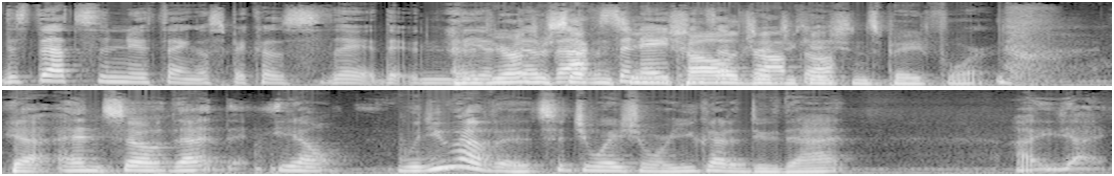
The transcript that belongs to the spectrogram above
This, that's the new thing. Is because the the, And the, if you're under 17, college dropped off. education's paid for. yeah, and so that you know, when you have a situation where you got to do that, I, I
